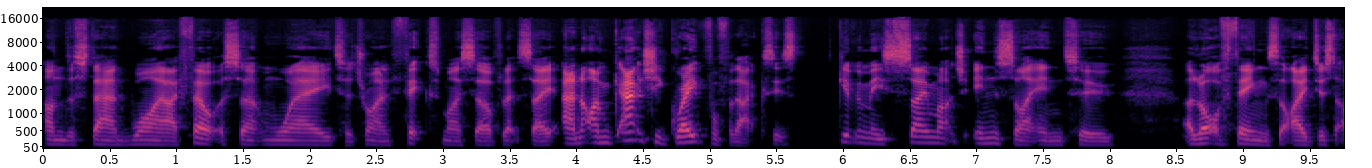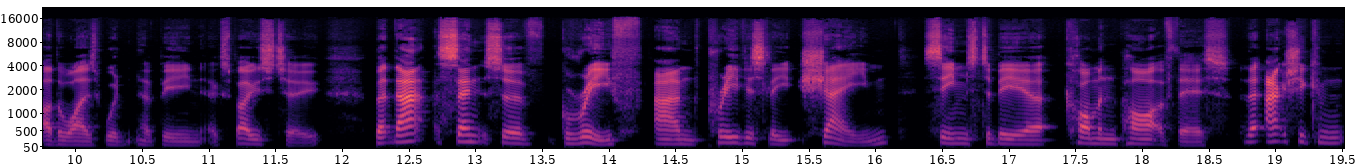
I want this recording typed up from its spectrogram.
understand why I felt a certain way, to try and fix myself, let's say. And I'm actually grateful for that because it's given me so much insight into a lot of things that I just otherwise wouldn't have been exposed to. But that sense of grief and previously shame seems to be a common part of this that actually can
